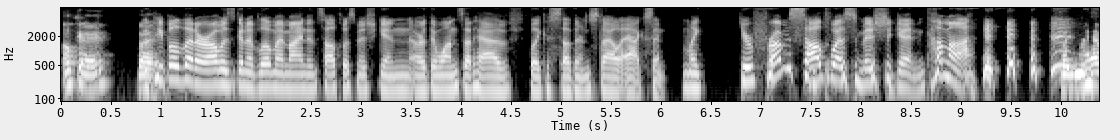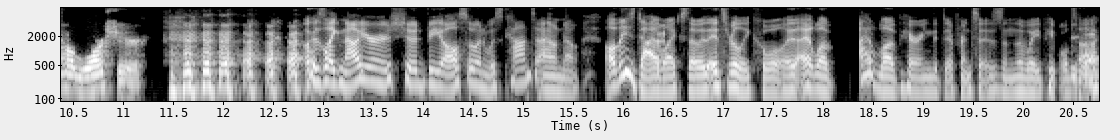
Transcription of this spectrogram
okay, the people that are always going to blow my mind in Southwest Michigan are the ones that have like a Southern style accent. I'm like, you're from Southwest Michigan. Come on. but you have a washer. I was like, now you should be also in Wisconsin. I don't know. All these dialects, though, it's really cool. I, I love, I love hearing the differences and the way people talk.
